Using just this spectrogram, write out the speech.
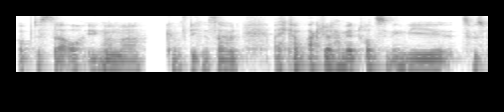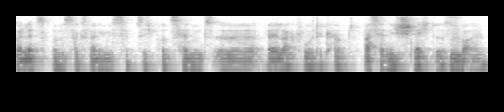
Ob das da auch irgendwann hm. mal künftig eine Sache wird. Aber ich glaube, aktuell haben wir trotzdem irgendwie, zumindest bei der letzten Bundestagswahl, irgendwie 70 Prozent äh, Wählerquote gehabt, was ja nicht schlecht ist, hm. vor allem.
